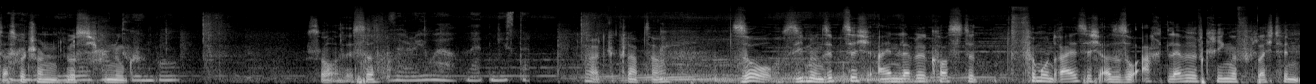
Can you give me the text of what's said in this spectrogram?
das wird schon lustig genug. So, ist start. Ja, hat geklappt, ha? So, 77, ein Level kostet 35, also so 8 Level kriegen wir vielleicht hin.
